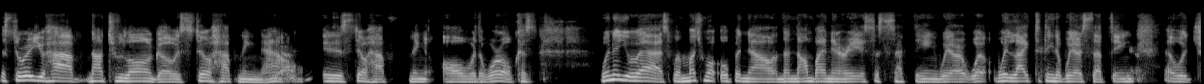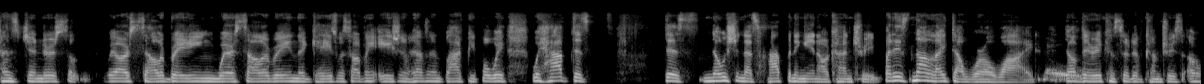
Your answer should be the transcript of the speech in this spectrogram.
the story you have not too long ago is still happening now. It is still happening all over the world because we're in the US, we're much more open now. And the non-binary is accepting. We are we're, we like to think that we're accepting. Uh, with transgenders, so we are celebrating. We're celebrating the gays. We're celebrating Asian. We're celebrating Black people. We we have this this notion that's happening in our country, but it's not like that worldwide. There are very conservative countries ac-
